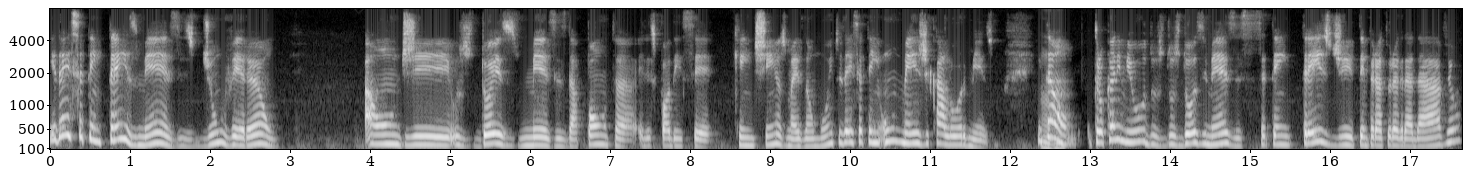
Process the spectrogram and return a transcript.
E daí você tem três meses de um verão onde os dois meses da ponta eles podem ser quentinhos, mas não muito, e daí você tem um mês de calor mesmo. Então, uhum. trocando em miúdos, dos 12 meses, você tem 3 de temperatura agradável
